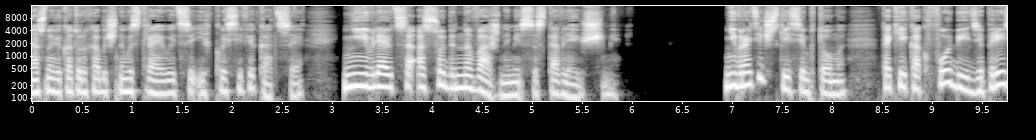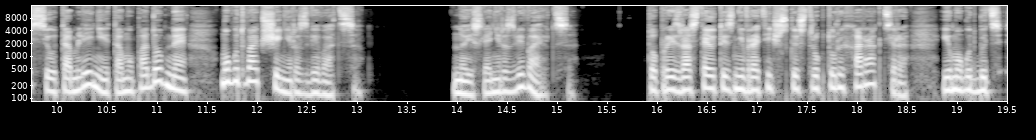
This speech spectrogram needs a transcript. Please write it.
на основе которых обычно выстраивается их классификация, не являются особенно важными составляющими. Невротические симптомы, такие как фобии, депрессия, утомление и тому подобное, могут вообще не развиваться. Но если они развиваются, то произрастают из невротической структуры характера и могут быть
